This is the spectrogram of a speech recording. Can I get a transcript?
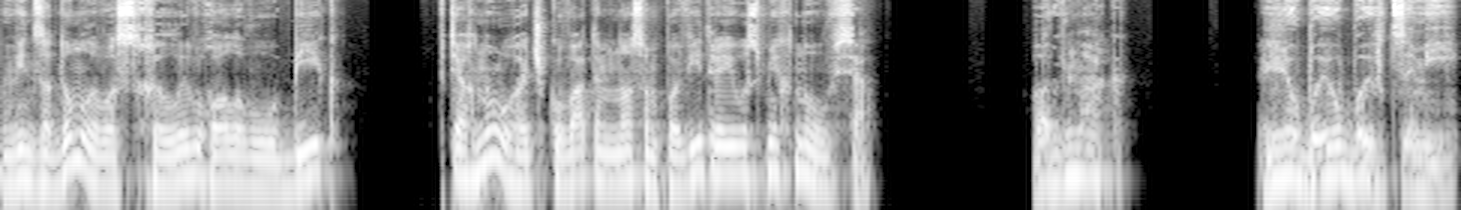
Він задумливо схилив голову у бік, втягнув гачкуватим носом повітря і усміхнувся. Однак, любий убивце мій,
